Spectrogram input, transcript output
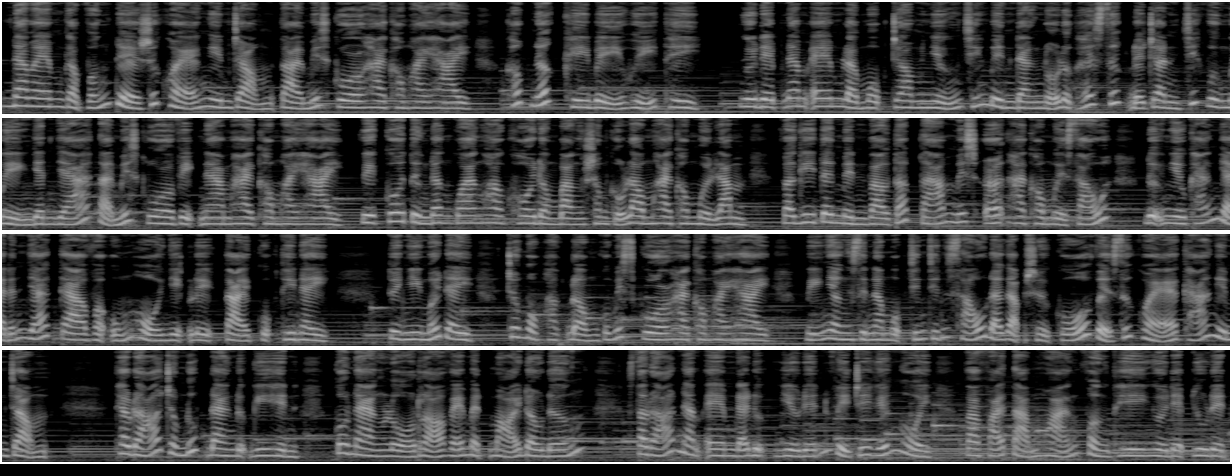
Nam em gặp vấn đề sức khỏe nghiêm trọng tại Miss World 2022, khóc nấc khi bị hủy thi. Người đẹp Nam em là một trong những chiến binh đang nỗ lực hết sức để tranh chiếc vương miện danh giá tại Miss World Việt Nam 2022. Việc cô từng đăng quang hoa khôi đồng bằng sông Cửu Long 2015 và ghi tên mình vào top 8 Miss Earth 2016 được nhiều khán giả đánh giá cao và ủng hộ nhiệt liệt tại cuộc thi này. Tuy nhiên mới đây, trong một hoạt động của Miss World 2022, mỹ nhân sinh năm 1996 đã gặp sự cố về sức khỏe khá nghiêm trọng. Theo đó, trong lúc đang được ghi hình, cô nàng lộ rõ vẻ mệt mỏi đau đớn. Sau đó, nam em đã được dìu đến vị trí ghế ngồi và phải tạm hoãn phần thi người đẹp du lịch.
